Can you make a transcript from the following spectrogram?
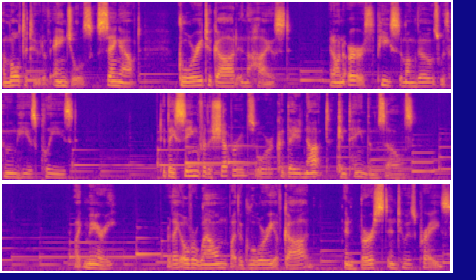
A multitude of angels sang out, Glory to God in the highest, and on earth peace among those with whom he is pleased. Did they sing for the shepherds, or could they not contain themselves? Like Mary, were they overwhelmed by the glory of God and burst into his praise?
